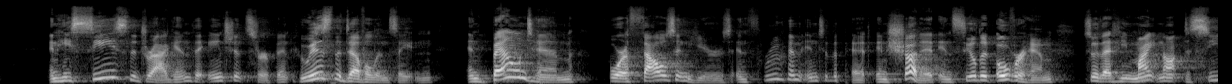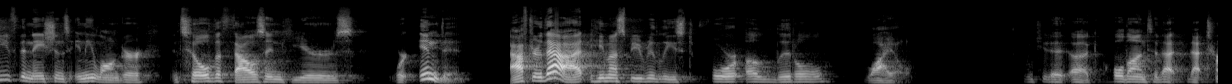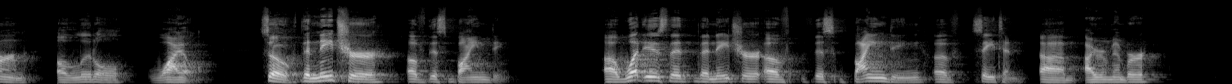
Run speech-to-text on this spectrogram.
And he seized the dragon, the ancient serpent, who is the devil and Satan, and bound him for a thousand years, and threw him into the pit, and shut it, and sealed it over him, so that he might not deceive the nations any longer until the thousand years were ended. After that, he must be released for a little while. I want you to uh, hold on to that, that term, a little while. So, the nature of this binding. Uh, what is the, the nature of this binding of Satan? Um, I remember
